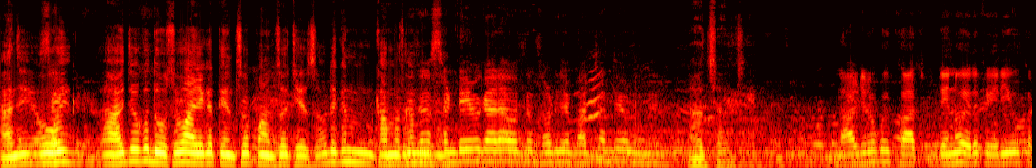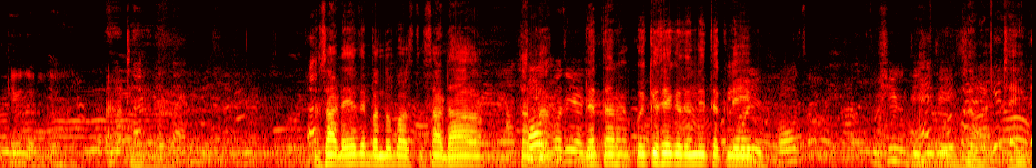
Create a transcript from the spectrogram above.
ਹਾਂਜੀ ਉਹ ਆ ਜੋ ਕੋ 200 ਆ ਜਾਏਗਾ 300 500 600 ਲੇਕਿਨ ਕਮ ਕਮ ਸੰਡੇ ਵਗੈਰਾ ਉਦੋਂ ਥੋੜੇ ਜਿਹਾ ਵੱਧ ਜਾਂਦੇ ਹੋਣਗੇ ਅੱਛਾ ਅੱਛਾ। ਨਾਲ ਜਦੋਂ ਕੋਈ ਖਾਸ ਦਿਨ ਹੋਏ ਤਾਂ ਫੇਰ ਹੀ ਉਹ ਇਕੱਠੇ ਹੁੰਦੇ ਨੇ ਸਾਡੇ ਤੇ ਬੰਦੋਬਸਤ ਸਾਡਾ। ਬਿਹਤਰ ਕੋਈ ਕਿਸੇ ਕਿਸਮ ਦੀ ਤਕਲੀਫ। ਬਹੁਤ ਖੁਸ਼ੀ ਹੁੰਦੀ ਜੀ। ਠੀਕ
